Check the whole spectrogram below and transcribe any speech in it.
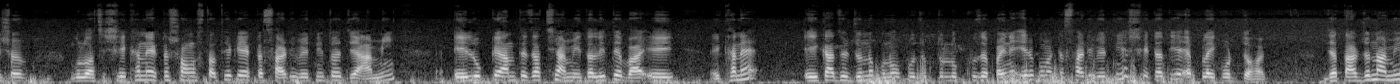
বিষয়গুলো আছে, সেখানে একটা সংস্থা থেকে একটা সার্টিফিকেট নিতে হয় যে আমি এই লোককে আনতে যাচ্ছি, আমি ইতালিতে বা এই এখানে এই কাজের জন্য কোনো উপযুক্ত লোক খুঁজে পাই না। এরকম একটা সার্টিফিকেট নিয়ে সেটা দিয়ে অ্যাপ্লাই করতে হয়। যে তার জন্য আমি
